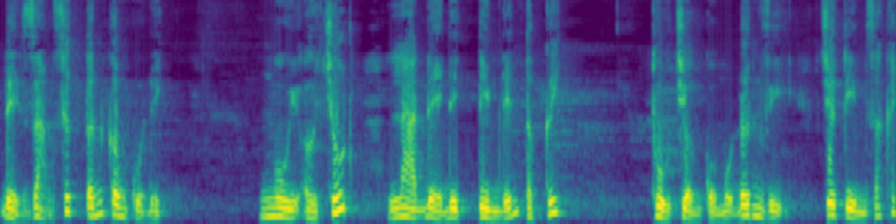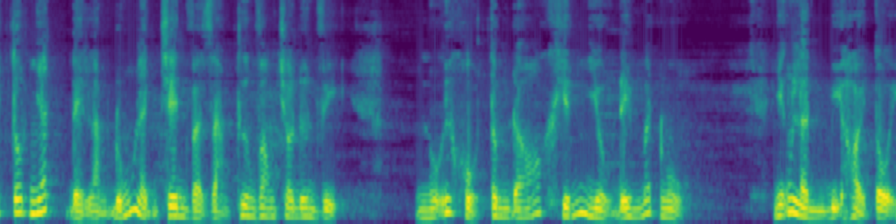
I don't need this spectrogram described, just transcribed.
để giảm sức tấn công của địch. Ngồi ở chốt là để địch tìm đến tập kích. Thủ trưởng của một đơn vị chưa tìm ra cách tốt nhất để làm đúng lệnh trên và giảm thương vong cho đơn vị. Nỗi khổ tâm đó khiến nhiều đêm mất ngủ. Những lần bị hỏi tội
